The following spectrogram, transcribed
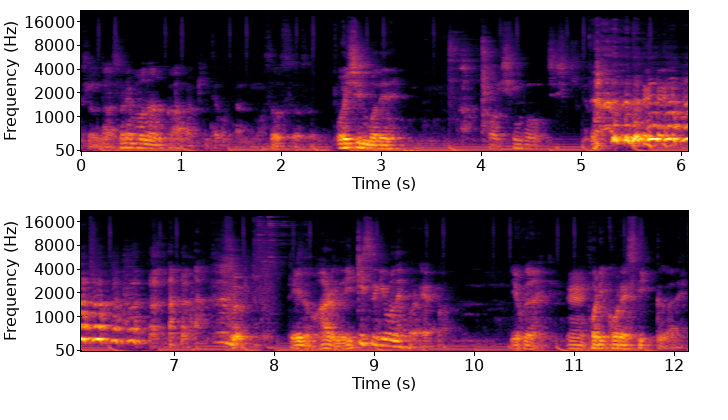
そうだ、それもなんか、か聞いたことあるなそうそうそう。美味しんぼでね。美味しんぼ知識だっていうのもあるんで、行き過ぎもね、これやっぱ、良くないと。うんポリコレスティックがね、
